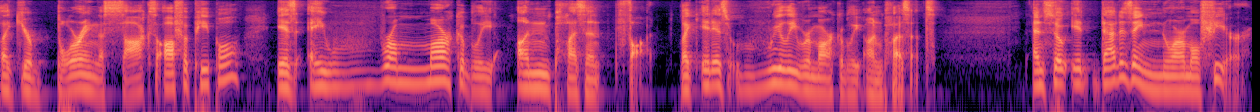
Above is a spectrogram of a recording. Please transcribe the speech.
like you're boring the socks off of people is a remarkably unpleasant thought. Like it is really remarkably unpleasant. And so it that is a normal fear.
